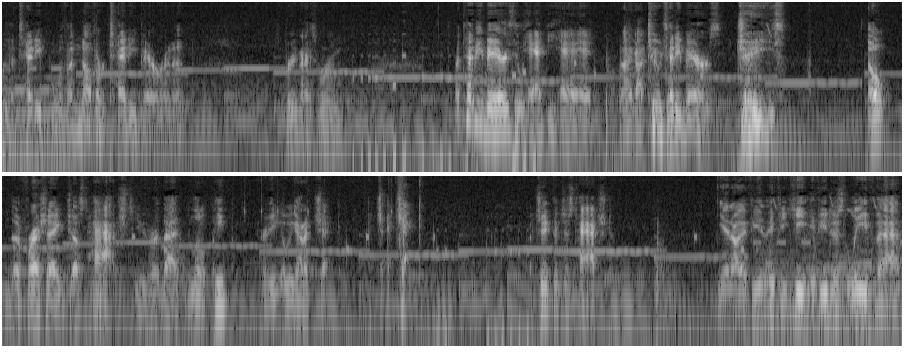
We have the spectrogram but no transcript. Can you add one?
with a teddy, with another teddy bear in it. It's a pretty nice room. A teddy bear, so happy. I got two teddy bears. Jeez. Oh, the fresh egg just hatched. You heard that little peep? There you go. We got a check. A check. check. A chick that just hatched. You know, if you if you keep if you just leave that,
